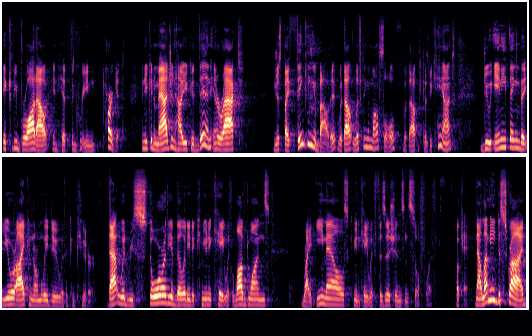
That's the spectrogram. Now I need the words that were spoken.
it can be brought out and hit the green target. And you can imagine how you could then interact just by thinking about it without lifting a muscle, without, because we can't, do anything that you or I can normally do with a computer. That would restore the ability to communicate with loved ones, write emails, communicate with physicians, and so forth. Okay, now let me describe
